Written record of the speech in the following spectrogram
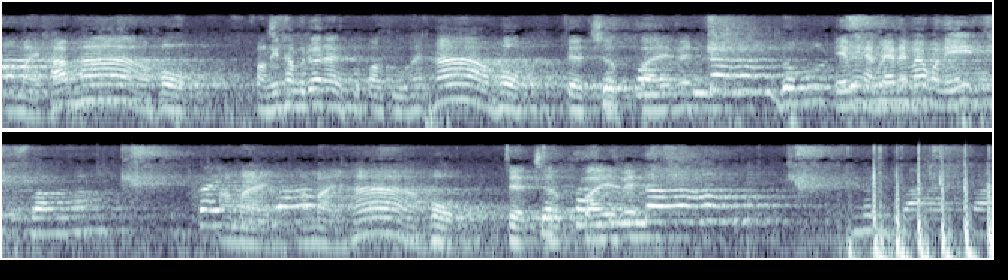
เอาใหม่ครับห้าหกฝั่งนี้ทำไปด้วยนะคุณปองชูให้ห้าหกเจ็ดจะไปเป็นดาวโดดเอ็มแข็งแรงได้มากกว่านี้เอาใหม่เอาใหม่ห้าหกเจ็ดจะไปเป็นบนฟ้าฟ้า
